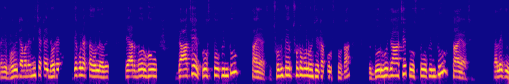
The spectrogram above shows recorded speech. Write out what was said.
নাকি ভূমিটা মানে নিচেটাই ধরে নিই যে কোনো একটা ধরলে হবে। এর দৈর্ঘ্য যা আছে, প্রস্থ কিন্তু তাই আছে। ছবিতে ছোট মনে হয়েছে এটা প্রস্থটা। তো দৈর্ঘ্য যা আছে প্রস্থও কিন্তু তাই আছে। তাহলে কি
